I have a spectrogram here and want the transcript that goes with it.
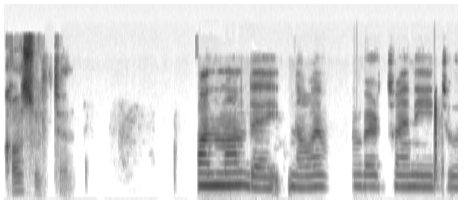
consultant? On Monday, November 22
